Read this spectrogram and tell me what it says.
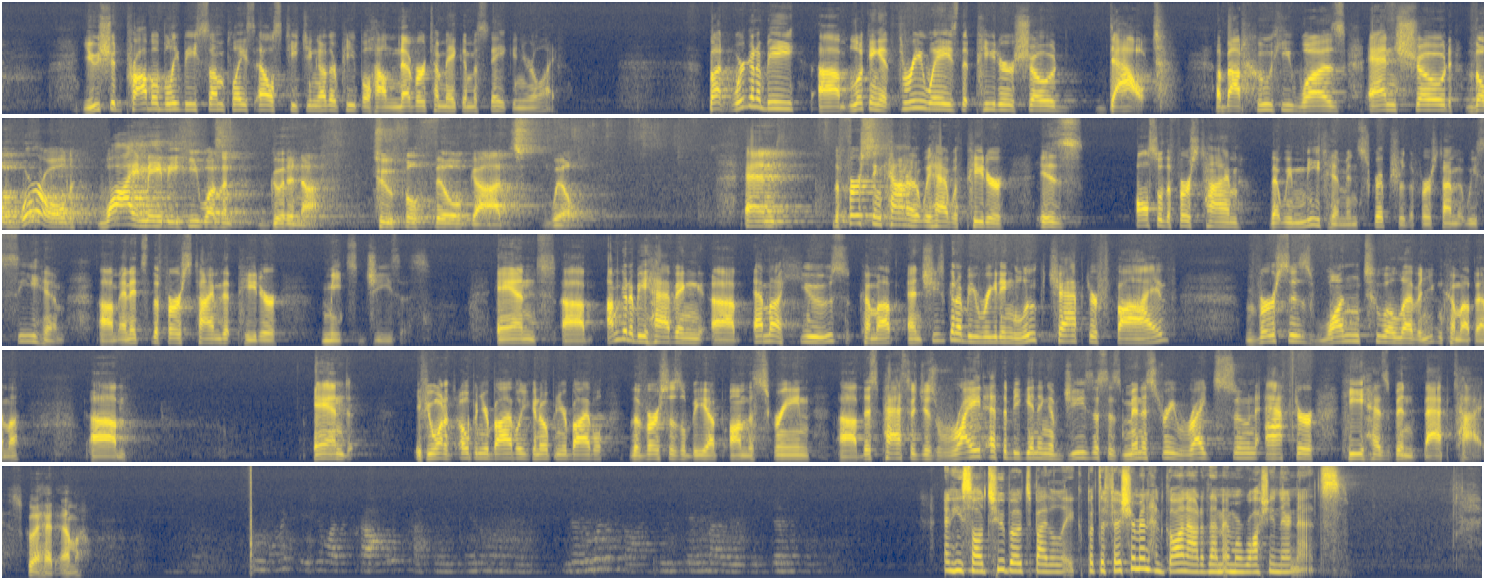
You should probably be someplace else teaching other people how never to make a mistake in your life. But we're going to be um, looking at three ways that Peter showed doubt about who he was and showed the world why maybe he wasn't good enough to fulfill God's will. And the first encounter that we have with Peter is also the first time that we meet him in Scripture, the first time that we see him. Um, and it's the first time that Peter meets Jesus. And uh, I'm going to be having uh, Emma Hughes come up, and she's going to be reading Luke chapter 5, verses 1 to 11. You can come up, Emma. Um, and if you want to open your Bible, you can open your Bible. The verses will be up on the screen. Uh, this passage is right at the beginning of Jesus' ministry, right soon after he has been baptized. Go ahead, Emma. And he saw two boats by the lake, but the fishermen had gone out of them and were washing their nets.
